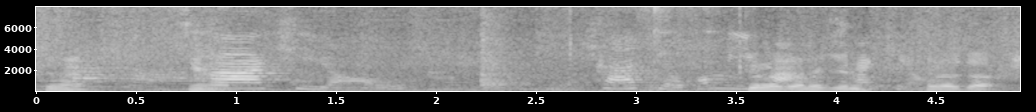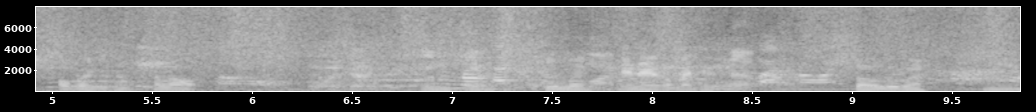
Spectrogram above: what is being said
เห็นไหมเนี่ยครับชาเขียว ชาเขียวก็มีที่เราจะไม่กินชาเขียวที่เราจะออกไปข้างนอกจริงจริงกินไหมไหนๆก็มาถึงแล้วหวานน้อยลองดูไหมอืม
